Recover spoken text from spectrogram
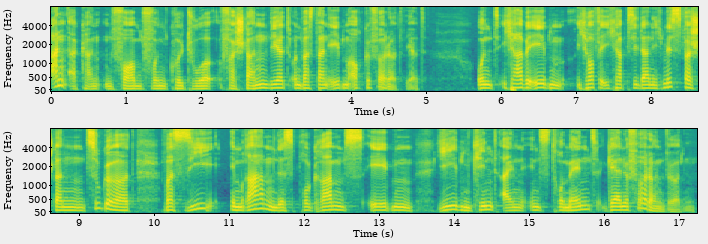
anerkannten Form von Kultur verstanden wird und was dann eben auch gefördert wird. Und ich habe eben, ich hoffe, ich habe Sie da nicht missverstanden, zugehört, was Sie im Rahmen des Programms eben jedem Kind ein Instrument gerne fördern würden.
